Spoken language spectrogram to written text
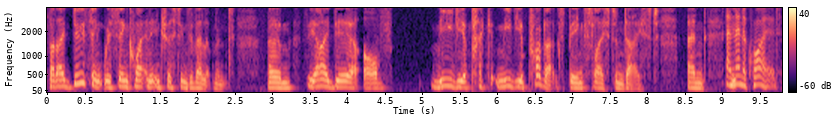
But I do think we're seeing quite an interesting development. Um, the idea of media packet, media products being sliced and diced. And, and then acquired.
